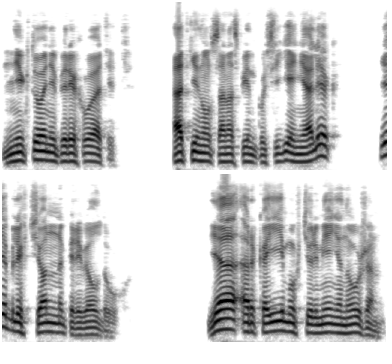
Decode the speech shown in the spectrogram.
«Никто не перехватит!» Откинулся на спинку сиденья Олег и облегченно перевел дух. «Я Аркаиму в тюрьме не нужен.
